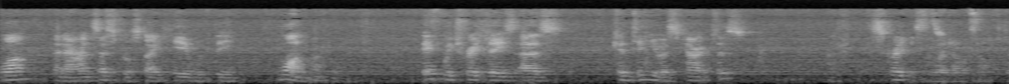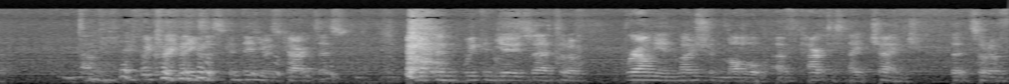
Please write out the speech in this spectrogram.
1, then our ancestral state here would be 1. If we treat these as continuous characters, discrete is the word I was after. Um, if we treat these as continuous characters, we can, we can use a sort of Brownian motion model of character state change that sort of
